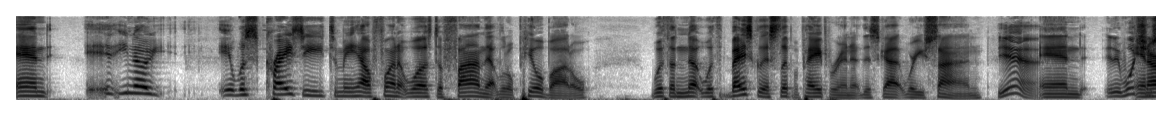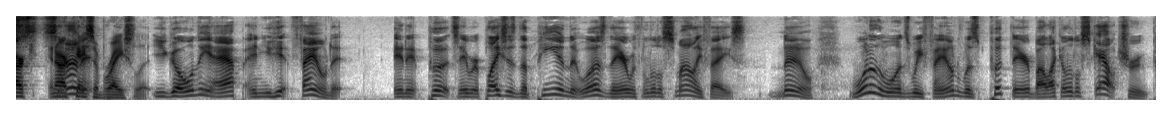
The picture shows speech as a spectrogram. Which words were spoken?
And it, you know, it was crazy to me how fun it was to find that little pill bottle with a with basically a slip of paper in it. This got where you sign, Yeah. and And in our in our case, it, a bracelet. you go on the app and you hit found it and it puts it replaces the pin that was there with a little smiley face now one of the ones we found was put there by like a little scout troop.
